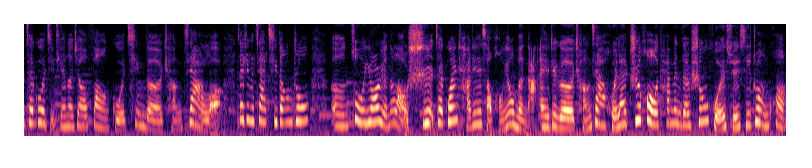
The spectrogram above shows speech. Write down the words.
再过几天呢就要放国庆的长假了，在这个假期当中，嗯，作为幼儿园的老师，在观察这些小朋友们呐、哎，这个长假回来之后，他们的生活学习状况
